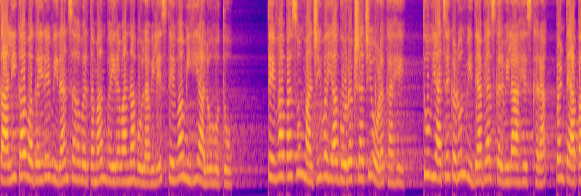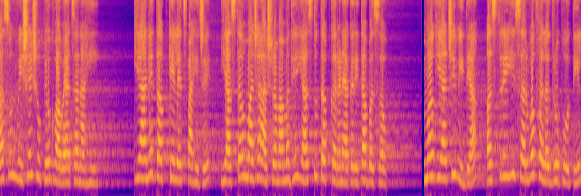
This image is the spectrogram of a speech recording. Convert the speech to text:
कालिका वगैरे वीरांसह वर्तमान भैरवांना बोलाविलेस तेव्हा मीही आलो होतो. तेव्हापासून माझी व या गोरक्षाची ओळख आहे. तू ह्याचेकडून विद्याभ्यास करविला आहेस खरा पण त्यापासून विशेष उपयोग व्हावयाचा नाही. याने तप केलेच पाहिजे यास्तव माझ्या आश्रमामध्ये याच तू तप करण्याकरिता बसव. मग याची विद्या अस्त्रेही सर्व फलद्रूप होतील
